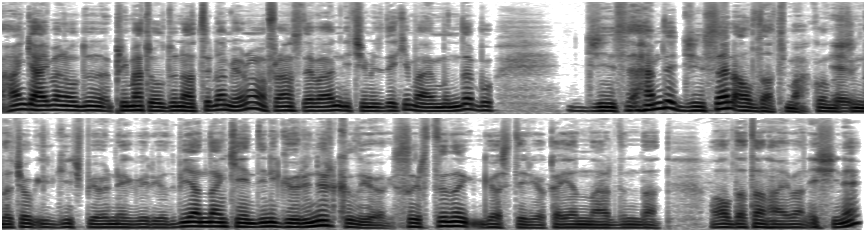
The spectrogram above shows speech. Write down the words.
hangi hayvan olduğunu primat olduğunu hatırlamıyorum ama Frans Deval'in içimizdeki maymunda bu cinsel hem de cinsel aldatma konusunda çok ilginç bir örnek veriyordu. Bir yandan kendini görünür kılıyor. Sırtını gösteriyor kayanın ardından aldatan hayvan eşine.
